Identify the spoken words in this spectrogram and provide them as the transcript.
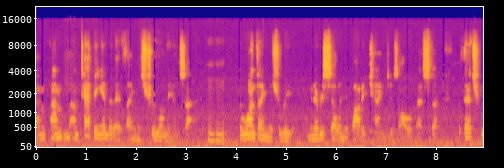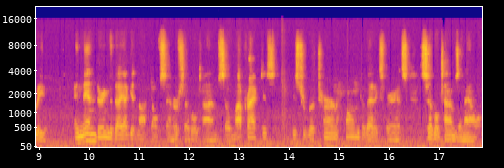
I'm, I'm, I'm tapping into that thing that's true on the inside. Mm-hmm. The one thing that's real. I mean, every cell in your body changes, all of that stuff, but that's real. And then during the day, I get knocked off center several times. So my practice is to return home to that experience several times an hour,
